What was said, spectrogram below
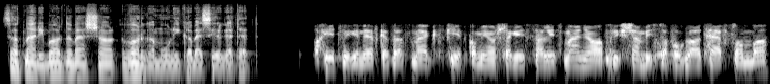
Szatmári Barnabással Varga Mónika beszélgetett. A hétvégén érkezett meg két kamion segélyszállítmánya frissen visszafoglalt Herszonba.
